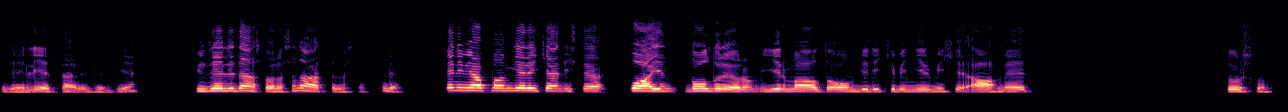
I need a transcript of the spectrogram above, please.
150 yeterlidir diye. 150'den sonrasını arttırırsınız. Şimdi benim yapmam gereken işte bu ayın dolduruyorum. 26 11 2022 Ahmet Dursun.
